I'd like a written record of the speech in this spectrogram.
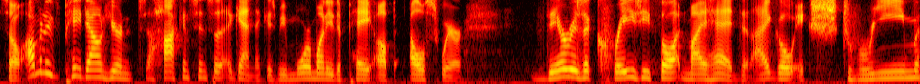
So I'm going to pay down here to Hockenson. So again, that gives me more money to pay up elsewhere. There is a crazy thought in my head that I go extreme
